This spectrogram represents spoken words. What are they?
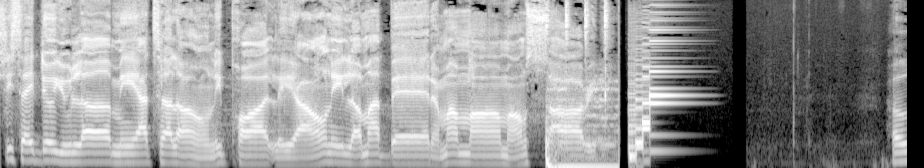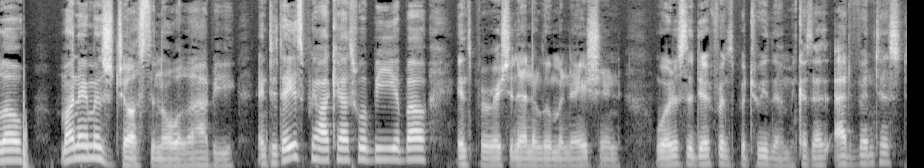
She say, Do you love me? I tell her only partly. I only love my bed and my mom. I'm sorry. Hello, my name is Justin Olabi, and today's podcast will be about inspiration and illumination. What is the difference between them? Because as Adventists,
